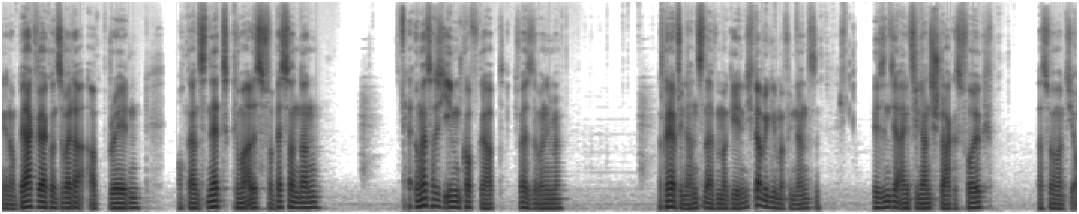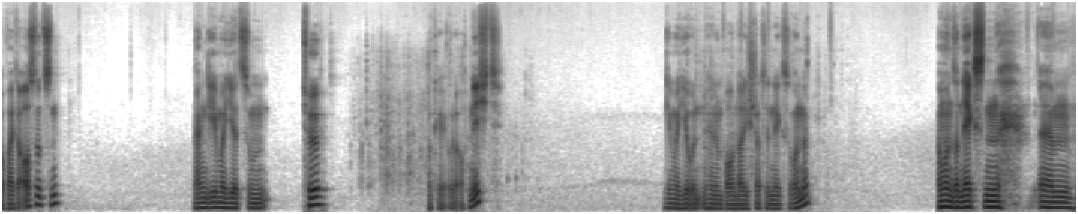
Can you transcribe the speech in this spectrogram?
ja genau, Bergwerke und so weiter upgraden. Auch ganz nett. Können wir alles verbessern dann. Irgendwas hatte ich eben im Kopf gehabt. Ich weiß es aber nicht mehr. Da können ja Finanzen einfach mal gehen. Ich glaube, wir gehen mal Finanzen. Wir sind ja ein finanzstarkes Volk. Das wollen wir natürlich auch weiter ausnutzen. Dann gehen wir hier zum Tö. Okay, oder auch nicht. Gehen wir hier unten hin und bauen da die Stadt in der nächsten Runde. Haben wir unseren nächsten, ähm,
